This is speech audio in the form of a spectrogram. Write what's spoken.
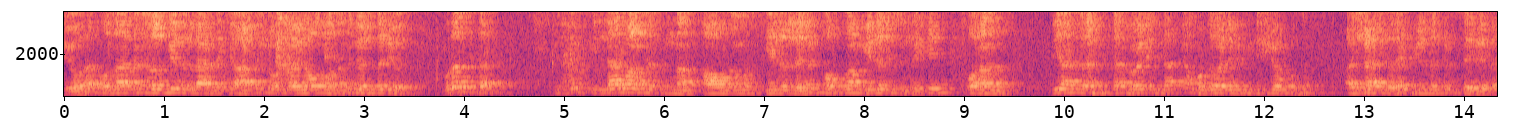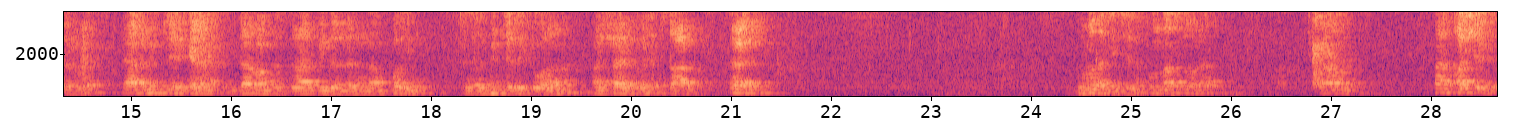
diyorlar. O zaten öz gelirlerdeki artış onun öyle olmadığını gösteriyor. Burası da bizim İller Bankası'ndan aldığımız gelirlerin toplam gelir içindeki oranı. Diğer grafikler böyle giderken burada öyle bir gidiş yok bakın. Aşağı yukarı hep yüzde 40 seviyelerinde. Yani bütçeye gelen İller Bankası vergi gelirlerinden payın e, bütçedeki oranı aşağı yukarı hep sabit. Evet. Bunu da geçelim. Bundan sonra devam et. Ha, aşevi.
